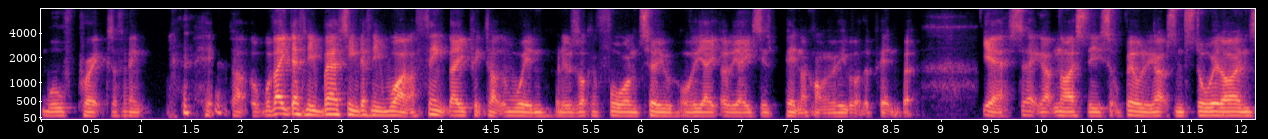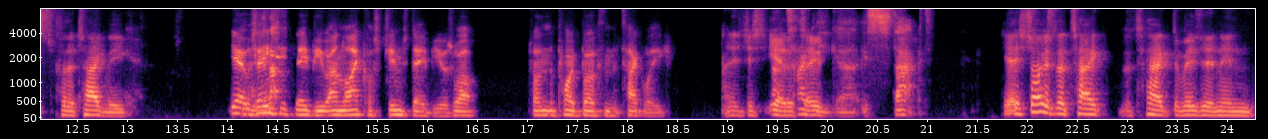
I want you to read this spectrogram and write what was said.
wolf pricks, I think, picked up. Well, they definitely, their team definitely won. I think they picked up the win when it was like a four on two or the eight or the aces pin. I can't remember who got the pin, but yeah, setting up nicely, sort of building up some storylines for the tag league. Yeah, it was Yeah, that- Ace's debut and Lykos Gym's debut as well. So I think they're probably both in the tag league. And it just, Yeah, yeah, that the tag two- league uh, is stacked. Yeah, it shows the tag the tag division in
